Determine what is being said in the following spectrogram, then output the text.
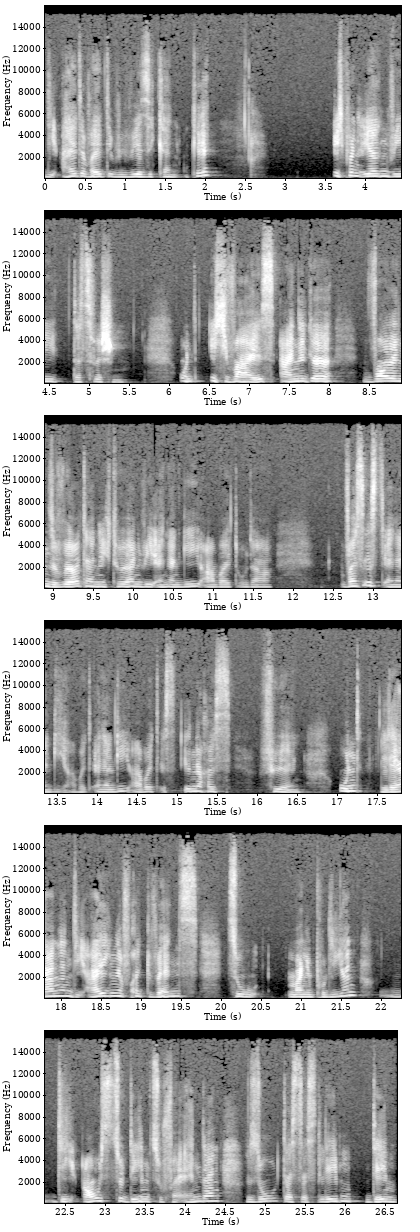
Die alte Welt, wie wir sie kennen, okay? Ich bin irgendwie dazwischen. Und ich weiß, einige wollen so Wörter nicht hören wie Energiearbeit oder was ist Energiearbeit? Energiearbeit ist inneres Fühlen und lernen, die eigene Frequenz zu manipulieren, die auszudehnen, zu verändern, so dass das Leben dem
